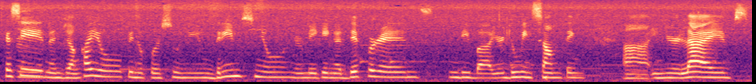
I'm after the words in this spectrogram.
Kasi nandiyan kayo, pinupursue nyo yung dreams nyo, you're making a difference, hindi ba? You're doing something uh, in your lives.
